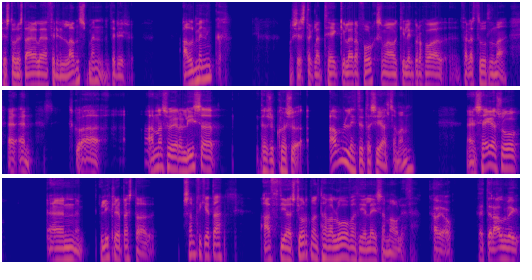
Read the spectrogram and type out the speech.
fyrst og reist agalega fyrir landsmenn, fyrir almenning og sérstaklega tekjulegra fólk sem á ekki lengur að fá að ferðast útlanda. En, en sko að annars vegar að lýsa þessu hversu afleitt þetta sé allt saman en segja svo en líklega er best að samþykja þetta af því að stjórnvöld hafa lofað því að leysa málið. Já, já, þetta er alveg,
